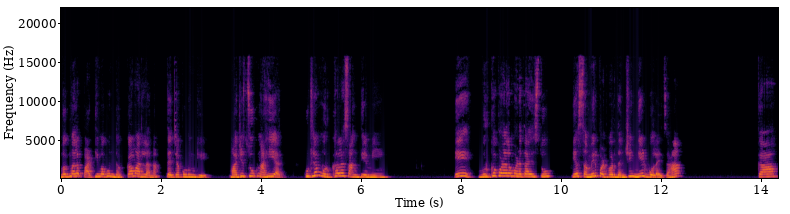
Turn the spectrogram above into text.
मग मला पाठीमागून धक्का मारला ना त्याच्याकडून घे. माझी चूक नाही यात. कुठल्या मूर्खाला सांगते मी? ए मूर्ख कोणाला म्हणत आहेस तू? या समीर पटवर्धनशी नीट बोलायचं हा? का?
